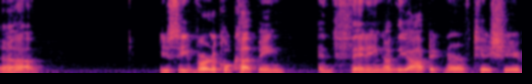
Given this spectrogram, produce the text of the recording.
Uh, you see vertical cupping and thinning of the optic nerve tissue.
